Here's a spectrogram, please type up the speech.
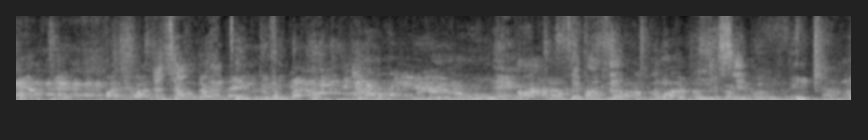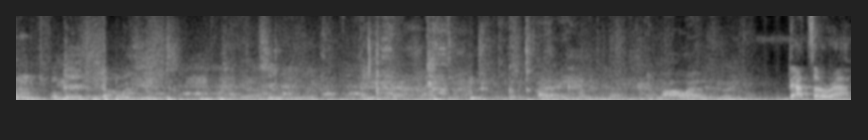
guilty, but he was we are doing briefing. Okay, that was you. See. That's a wrap.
